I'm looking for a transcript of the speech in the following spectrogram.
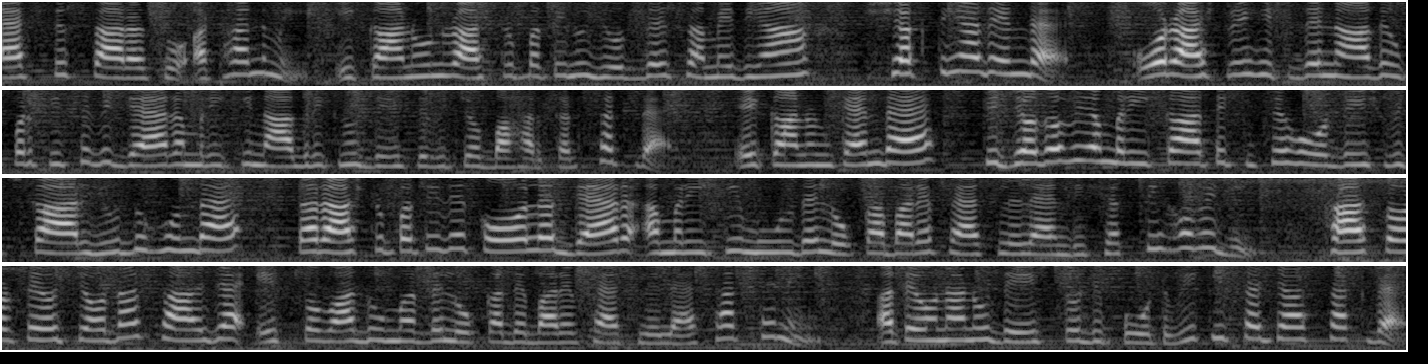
ਐਕਟ 1798 ਇਹ ਕਾਨੂੰਨ ਰਾਸ਼ਟਰਪਤੀ ਨੂੰ ਯੁੱਧ ਦੇ ਸਮੇਂ ਦੀਆਂ ਸ਼ਕਤੀਆਂ ਦਿੰਦਾ ਹੈ। ਉਹ ਰਾਸ਼ਟਰੀ ਹਿੱਤ ਦੇ ਨਾਂ ਦੇ ਉੱਪਰ ਕਿਸੇ ਵੀ ਗੈਰ ਅਮਰੀਕੀ ਨਾਗਰਿਕ ਨੂੰ ਦੇਸ਼ ਦੇ ਵਿੱਚੋਂ ਬਾਹਰ ਕੱਢ ਸਕਦਾ ਹੈ। ਇਹ ਕਾਨੂੰਨ ਕਹਿੰਦਾ ਹੈ ਕਿ ਜਦੋਂ ਵੀ ਅਮਰੀਕਾ ਅਤੇ ਕਿਸੇ ਹੋਰ ਦੇਸ਼ ਵਿਚਕਾਰ ਯੁੱਧ ਹੁੰਦਾ ਹੈ, ਤਾਂ ਰਾਸ਼ਟਰਪਤੀ ਦੇ ਕੋਲ ਗੈਰ ਅਮਰੀਕੀ ਮੂਲ ਦੇ ਲੋਕਾਂ ਬਾਰੇ ਫੈਸਲੇ ਲੈਣ ਦੀ ਸ਼ਕਤੀ ਹੋਵੇਗੀ। ਖਾਸ ਤੌਰ ਤੇ ਉਹ 14 ਸਾਲ ਜਾਂ ਇਸ ਤੋਂ ਵੱਧ ਉਮਰ ਦੇ ਲੋਕਾਂ ਦੇ ਬਾਰੇ ਫੈਸਲੇ ਲੈ ਸਕਦੇ ਨੇ ਅਤੇ ਉਹਨਾਂ ਨੂੰ ਦੇਸ਼ ਤੋਂ ਡਿਪੋਰਟ ਵੀ ਕੀਤਾ ਜਾ ਸਕਦਾ ਹੈ।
